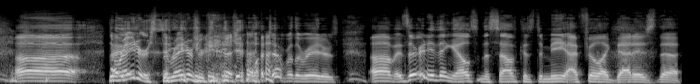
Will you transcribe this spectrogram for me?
Uh, The I- Raiders. The Raiders are good. yeah, watch out for the Raiders. Um, is there anything else in the South? Because to me, I feel like that is the.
